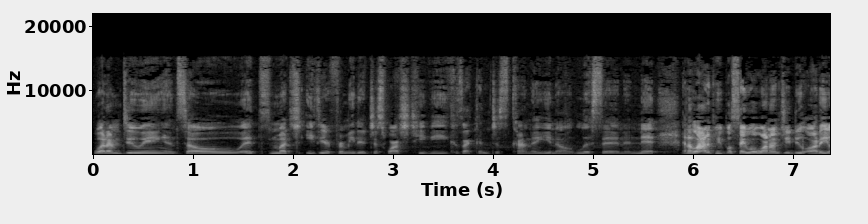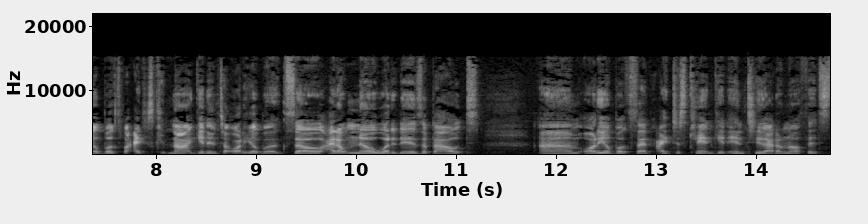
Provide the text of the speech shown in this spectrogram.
what I'm doing, and so it's much easier for me to just watch TV because I can just kind of, you know, listen and knit. And a lot of people say, well, why don't you do audiobooks? But I just cannot get into audiobooks. So I don't know what it is about um, audiobooks that I just can't get into. I don't know if it's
